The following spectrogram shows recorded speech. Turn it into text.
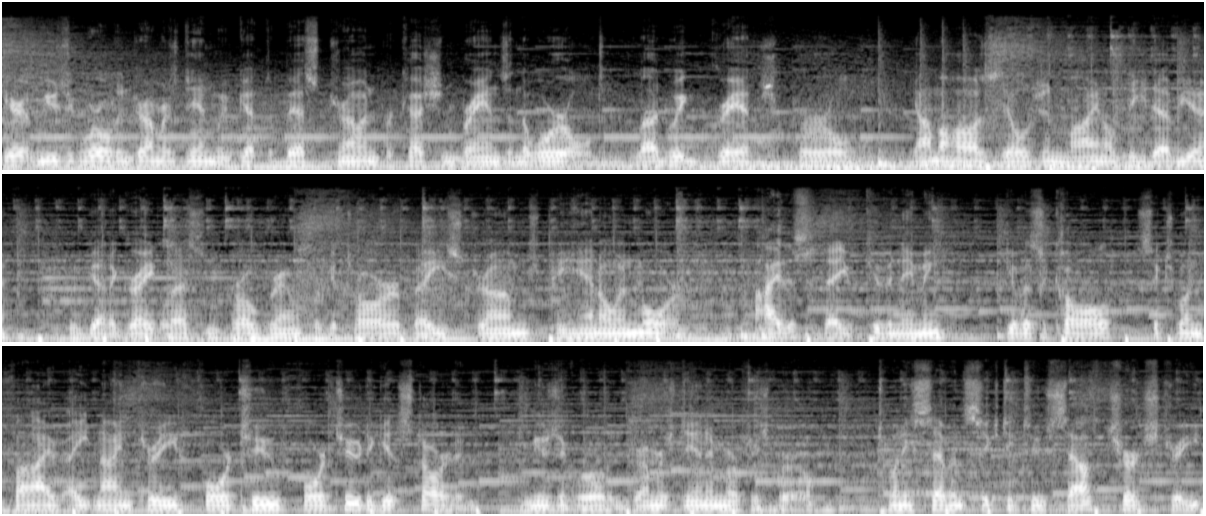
Here at Music World and Drummers Den, we've got the best drum and percussion brands in the world Ludwig, Gretsch, Pearl, Yamaha, Zildjian, Meinl, DW. We've got a great lesson program for guitar, bass, drums, piano, and more. Hi, this is Dave Kivanimi. Give us a call, 615 893 4242 to get started. Music World and Drummers Den in Murfreesboro, 2762 South Church Street,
